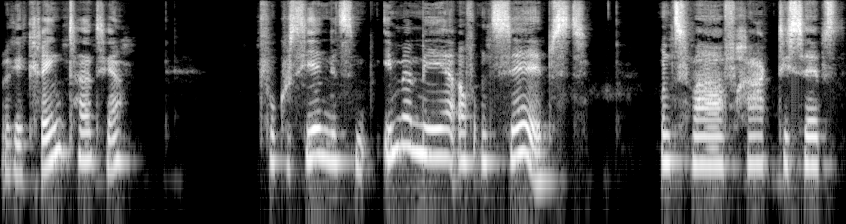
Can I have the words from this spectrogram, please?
oder gekränkt hat, ja, fokussieren jetzt immer mehr auf uns selbst. Und zwar frag dich selbst,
